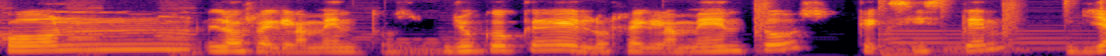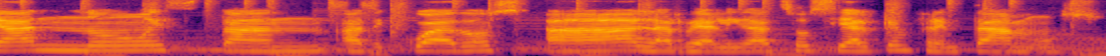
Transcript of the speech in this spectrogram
con los reglamentos. Yo creo que los reglamentos que existen ya no están adecuados a la realidad social que enfrentamos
